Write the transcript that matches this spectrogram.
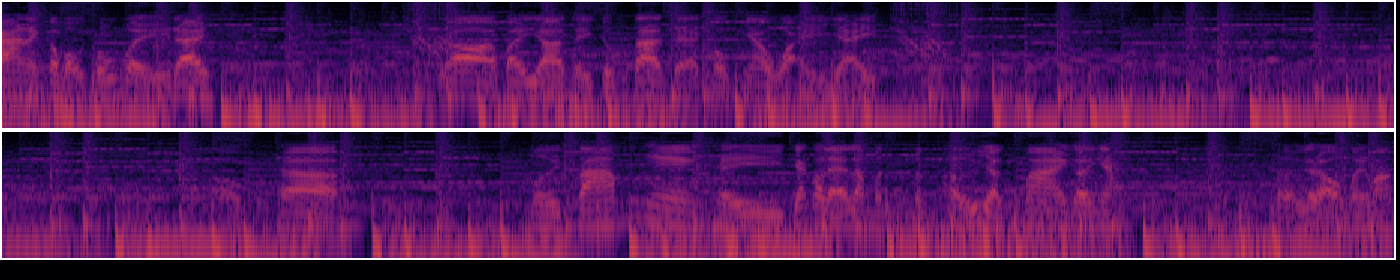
Ca này có bộ thú vị đây. Rồi, bây giờ thì chúng ta sẽ cùng nhau quậy vậy ok. 18 ngàn thì chắc có lẽ là mình mình thử giận mai coi nha. Thử cái độ may mắn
